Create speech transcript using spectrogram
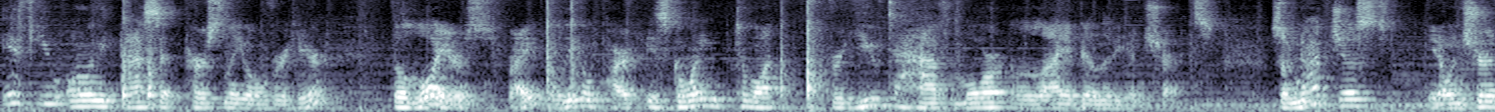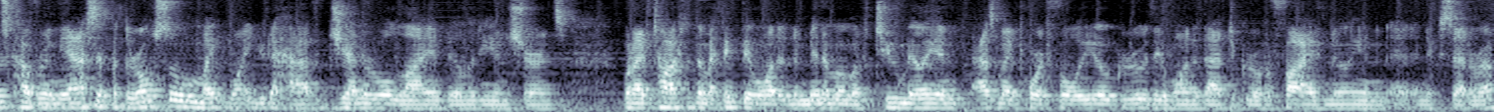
If you own the asset personally over here, the lawyers, right, the legal part, is going to want for you to have more liability insurance. So not just you know insurance covering the asset, but they also might want you to have general liability insurance. When I've talked to them, I think they wanted a minimum of two million. As my portfolio grew, they wanted that to grow to five million and, and etc.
